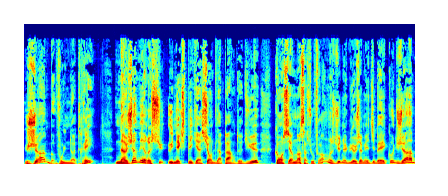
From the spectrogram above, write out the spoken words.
Job, vous le noterez, n'a jamais reçu une explication de la part de Dieu concernant sa souffrance. Dieu ne lui a jamais dit, ben écoute Job,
